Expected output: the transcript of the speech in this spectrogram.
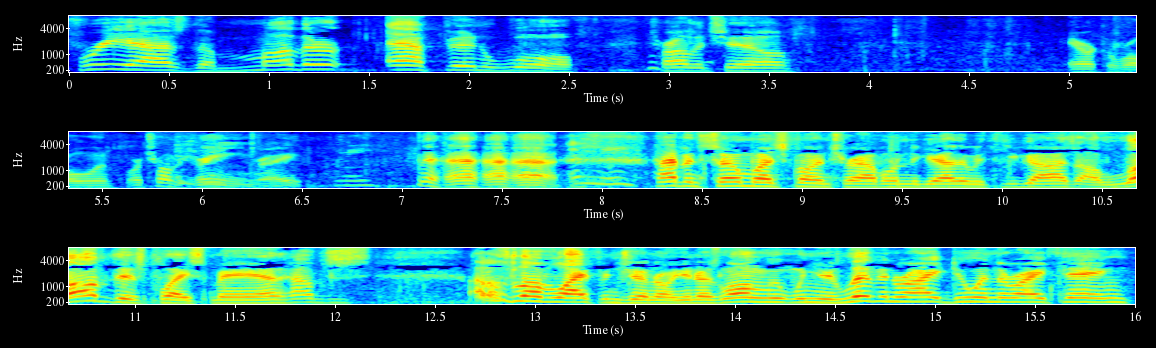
Free as the mother effing wolf. Charlie Chill, Erica Rowland, or Charlie Green, right? Me. Having so much fun traveling together with you guys. I love this place, man. I just, I just love life in general. You know, as long as when you're living right, doing the right thing,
